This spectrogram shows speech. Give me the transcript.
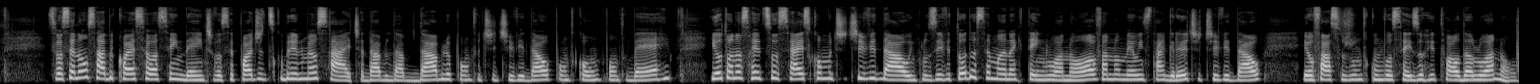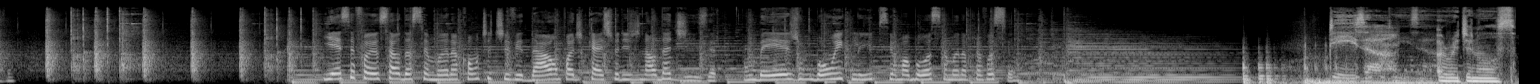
Se você não sabe qual é seu ascendente, você pode descobrir no meu site, é www.titividal.com.br. E eu tô nas redes sociais como Titividal. Inclusive, toda semana que tem lua nova, no meu Instagram, Titividal, eu faço junto com vocês o ritual da lua nova. E esse foi o Céu da Semana com Titividal, um podcast original da Deezer. Um beijo, um bom eclipse e uma boa semana para você. Deezer. Originals.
